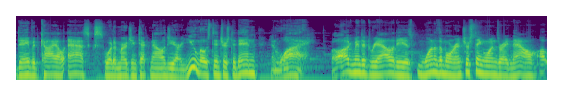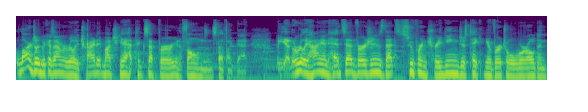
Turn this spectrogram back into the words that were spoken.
David Kyle asks, what emerging technology are you most interested in and why? Well, augmented reality is one of the more interesting ones right now, uh, largely because I haven't really tried it much yet, except for you know phones and stuff like that. But yeah, the really high-end headset versions, that's super intriguing, just taking a virtual world and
